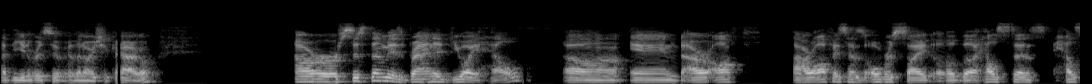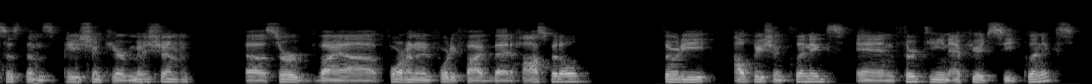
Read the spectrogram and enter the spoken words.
at the University of Illinois Chicago. Our system is branded UI Health, uh, and our off our office has oversight of the health, health system's patient care mission, uh, served via 445 bed hospital, 30 outpatient clinics, and 13 FQHC clinics.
